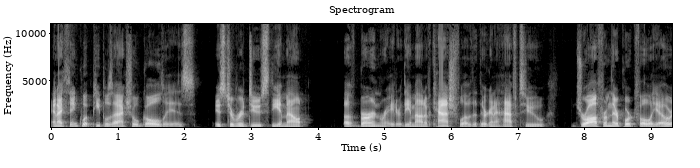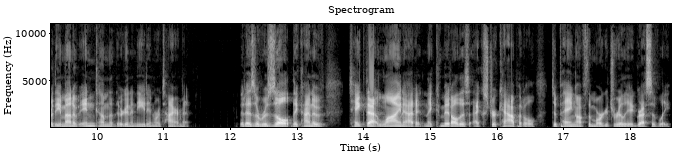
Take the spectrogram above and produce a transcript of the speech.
And I think what people's actual goal is, is to reduce the amount of burn rate or the amount of cash flow that they're going to have to draw from their portfolio or the amount of income that they're going to need in retirement. But as a result, they kind of take that line at it and they commit all this extra capital to paying off the mortgage really aggressively,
